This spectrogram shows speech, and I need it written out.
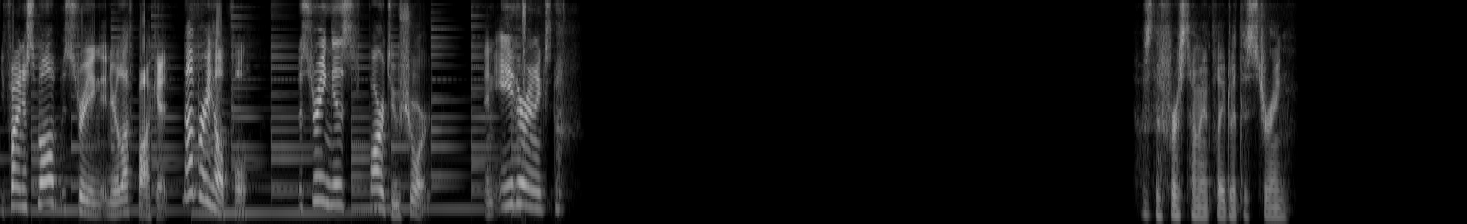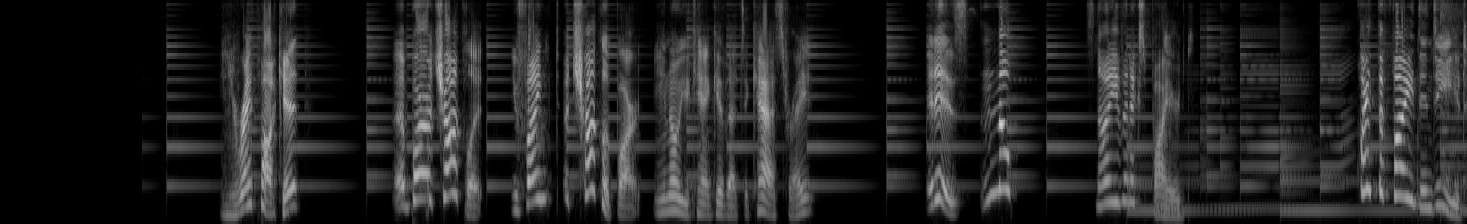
You find a small string in your left pocket. Not very helpful. The string is far too short. An eager and ex- Was the first time I played with the string. In your right pocket, a bar of chocolate. You find a chocolate bar. You know you can't give that to cats, right? It is. Nope. It's not even expired. Quite the find indeed.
